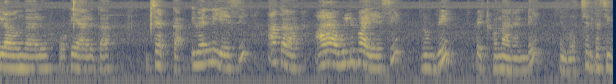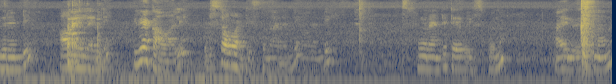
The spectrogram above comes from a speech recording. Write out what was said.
ఇలా ఉందాలు ఒక యాలుక చెక్క ఇవన్నీ వేసి ఒక అర ఉల్లిపాయ వేసి రుబ్బి పెట్టుకున్నానండి. ఇదిగో చింత చిగురండి ఆయిల్ అండి ఇవే కావాలి. ఇప్పుడు స్టవ్ అంటిస్తున్నానండి. స్పూన్ అంటే టేబుల్ స్పూన్ ఆయిల్ వేస్తున్నాను.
